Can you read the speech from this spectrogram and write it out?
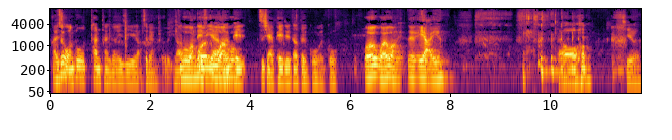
还是玩过探探跟 AZAL 这两个而已。然后我玩过，我玩过配之前还配对到德国人过。我我还玩那个 A I N。哦，接了。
